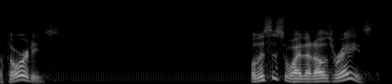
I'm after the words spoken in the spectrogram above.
authorities. Well, this is the way that I was raised.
